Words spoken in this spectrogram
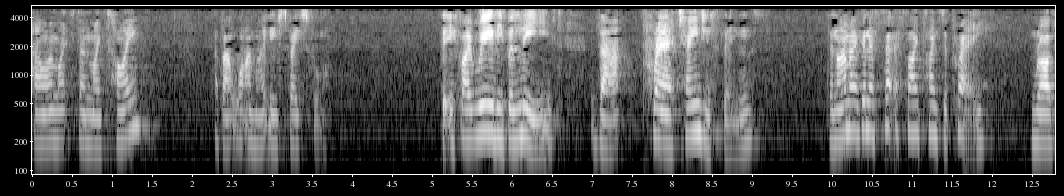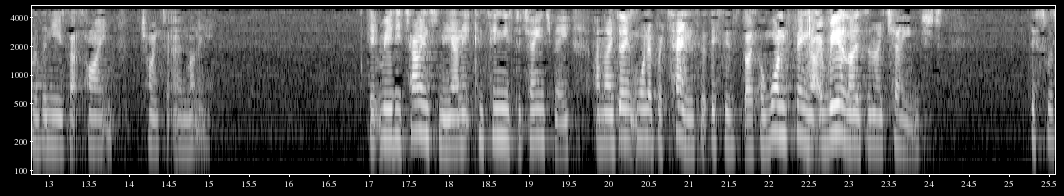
how I might spend my time, about what I might leave space for. That if I really believed that prayer changes things, then am I going to set aside time to pray rather than use that time trying to earn money? It really challenged me and it continues to change me. And I don't want to pretend that this is like a one thing that I realised and I changed. This was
